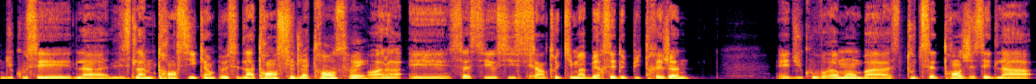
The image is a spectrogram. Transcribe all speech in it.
Du coup, c'est de la l'islam transique un peu, c'est de la transe. c'est de la trance, oui. Voilà, et ça c'est aussi c'est un truc qui m'a bercé depuis très jeune. Et du coup vraiment bah toute cette tranche, j'essaie de la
